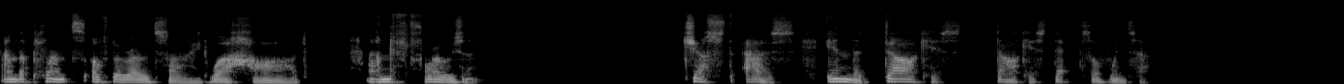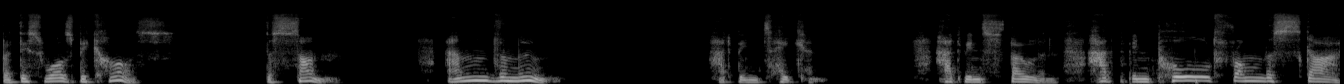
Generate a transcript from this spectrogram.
and the plants of the roadside were hard and frozen, just as in the darkest, darkest depths of winter. But this was because the sun and the moon had been taken, had been stolen, had been pulled from the sky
